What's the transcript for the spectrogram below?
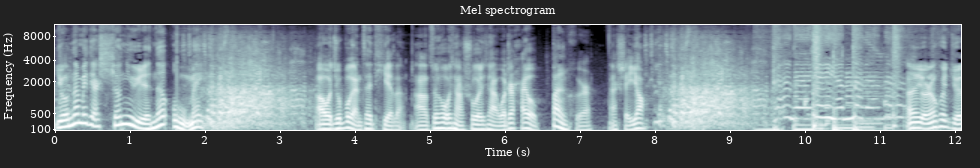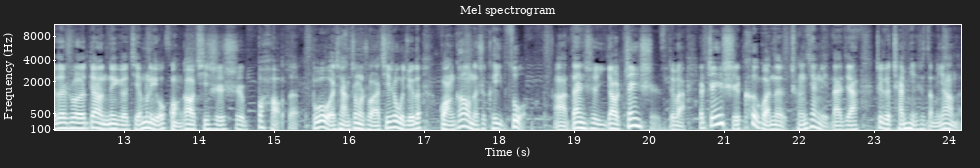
有那么一点小女人的妩媚啊，我就不敢再贴了啊。最后我想说一下，我这还有半盒啊，谁要？嗯，有人会觉得说掉那个节目里有广告其实是不好的，不过我想这么说啊，其实我觉得广告呢是可以做啊，但是要真实，对吧？要真实客观的呈现给大家这个产品是怎么样的。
